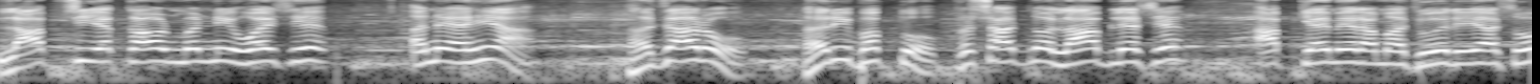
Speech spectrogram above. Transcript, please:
લાપસી એકાવન મણની હોય છે અને અહીંયા હજારો હરિભક્તો પ્રસાદનો લાભ લે છે. આપ કેમેરામાં જોઈ રહ્યા છો.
